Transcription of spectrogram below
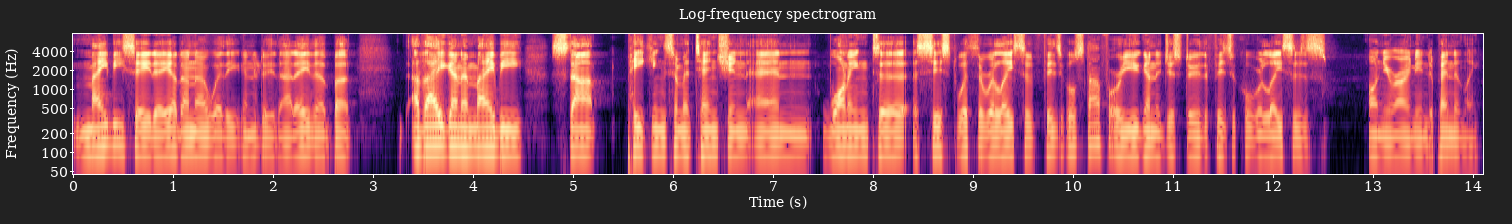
maybe CD. I don't know whether you're going to do that either, but are they going to maybe start piquing some attention and wanting to assist with the release of physical stuff, or are you going to just do the physical releases on your own independently?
